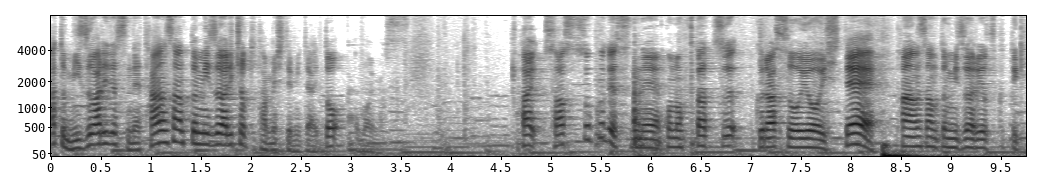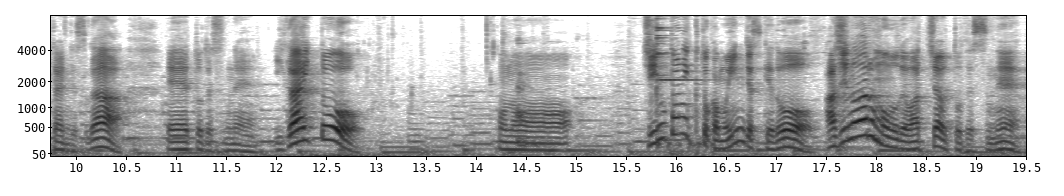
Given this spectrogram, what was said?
あと水割りですね。炭酸と水割りちょっと試してみたいと思います。はい早速ですねこの2つグラスを用意して炭酸と水割りを作っていきたいんですがえっ、ー、とですね意外とこのジントニックとかもいいんですけど味のあるもので割っちゃうとですね、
